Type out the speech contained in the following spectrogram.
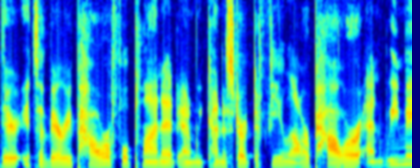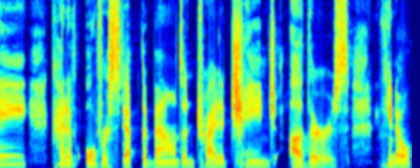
there it's a very powerful planet, and we kind of start to feel our power, and we may kind of overstep the bounds and try to change others. You know,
